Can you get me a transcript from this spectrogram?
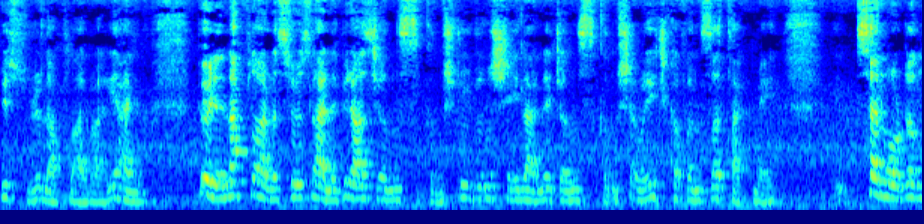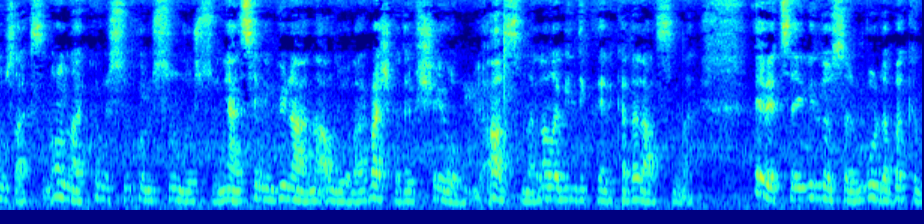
bir sürü laflar var. Yani böyle laflarla sözlerle biraz canınız sıkılmış. Duyduğunuz şeylerle canınız sıkılmış ama hiç kafanıza takmayın. sen oradan uzaksın. Onlar konuşsun konuşsun dursun. Yani senin günahını alıyorlar. Başka da bir şey olmuyor. Alsınlar. Alabildikleri kadar alsınlar. Evet sevgili dostlarım burada bakın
